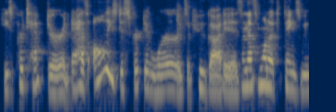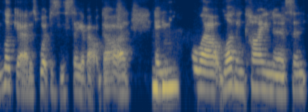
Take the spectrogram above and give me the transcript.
he's protector and it has all these descriptive words of who god is and that's one of the things we look at is what does this say about god mm-hmm. and you mm-hmm. pull out loving kindness and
